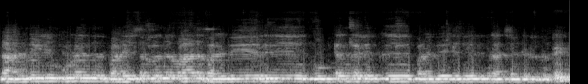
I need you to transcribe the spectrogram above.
நான் அண்மையிலும் கூட இந்த பழைய சம்பந்தமான பல்வேறு கூட்டங்களுக்கு பல்வேறு இதுகளுக்கு நான் சென்றிருந்தேன்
